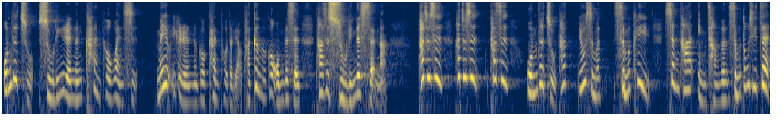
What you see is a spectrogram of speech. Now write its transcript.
我们的主属灵人能看透万事，没有一个人能够看透得了他，更何况我们的神，他是属灵的神呐、他就是他就是。他是我们的主，他有什么什么可以向他隐藏的？什么东西在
